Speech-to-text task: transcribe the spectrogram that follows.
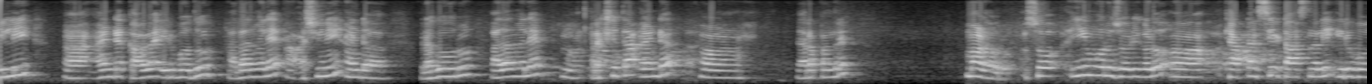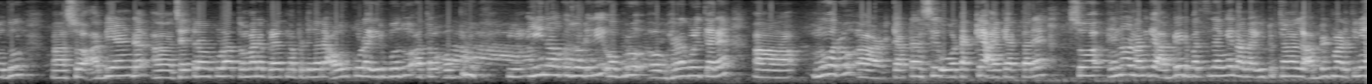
ಗಿಲ್ಲಿ ಆ್ಯಂಡ್ ಕಾವ್ಯ ಇರ್ಬೋದು. ಅದಾದಮೇಲೆ ಅಶ್ವಿನಿ ಆ್ಯಂಡ್ ರಘು ಅವರು. ಅದಾದಮೇಲೆ ರಕ್ಷಿತಾ ಆ್ಯಂಡ್ ಯಾರಪ್ಪ ಅಂದರೆ ಮಾಡೋರು. ಸೊ ಈ ಮೂರು ಜೋಡಿಗಳು ಕ್ಯಾಪ್ಟನ್ಸಿ ಟಾಸ್ನಲ್ಲಿ ಇರ್ಬೋದು. ಸೊ ಅಭಿ ಆ್ಯಂಡ್ ಚೈತ್ರ ಅವರು ಕೂಡ ತುಂಬಾ ಪ್ರಯತ್ನ ಪಟ್ಟಿದ್ದಾರೆ. ಅವರು ಕೂಡ ಇರ್ಬೋದು. ಅಥವಾ ಒಬ್ಬರು ಈ ನಾಲ್ಕು ಜೋಡಿಲಿ ಒಬ್ಬರು ಹೊರಗುಳಿತಾರೆ. ಮೂವರು ಕ್ಯಾಪ್ಟನ್ಸಿ ಓಟಕ್ಕೆ ಆಯ್ಕೆ ಆಗ್ತಾರೆ. ಸೊ ಇನ್ನು ನನಗೆ ಅಪ್ಡೇಟ್ ಬರ್ತಿದ್ದಂಗೆ ನಾನು ಯೂಟ್ಯೂಬ್ ಚಾನಲ್ ಅಪ್ಡೇಟ್ ಮಾಡ್ತೀನಿ.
